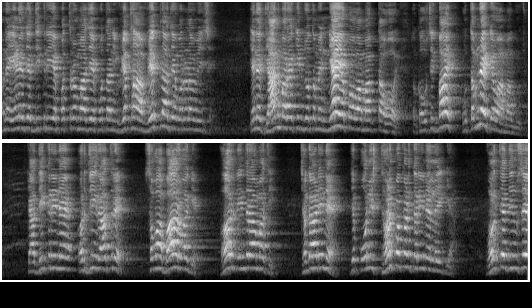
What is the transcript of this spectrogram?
અને એણે જે દીકરીએ પત્રમાં જે પોતાની વ્યથા, વેદના જે વર્ણવી છે, એને ધ્યાનમાં રાખીને જો તમે ન્યાય અપાવવા માંગતા હોય, તો કૌશિકભાઈ, હું તમને કહેવા માંગુ છું કે આ દીકરીને અડધી રાત્રે સવા બાર વાગે ભર નિંદ્રામાંથી જગાડીને જે પોલીસ ધરપકડ કરીને લઈ ગયા. વળતે દિવસે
